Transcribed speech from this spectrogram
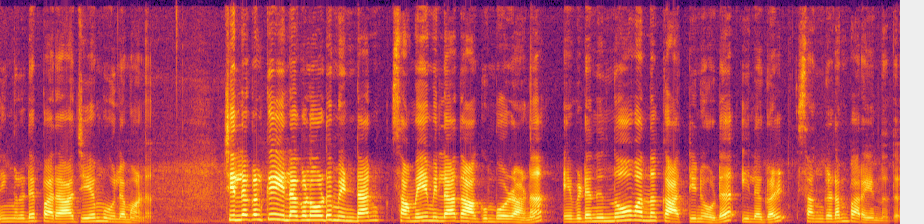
നിങ്ങളുടെ പരാജയം മൂലമാണ്. ചില്ലകൾക്ക് ഇലകളോട് മിണ്ടാൻ സമയമില്ലാതാകുമ്പോഴാണ് എവിടെ നിന്നോ വന്ന കാറ്റിനോട് ഇലകൾ സങ്കടം പറയുന്നത്.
